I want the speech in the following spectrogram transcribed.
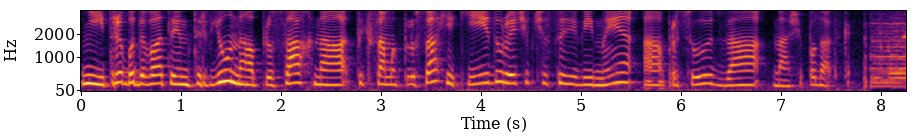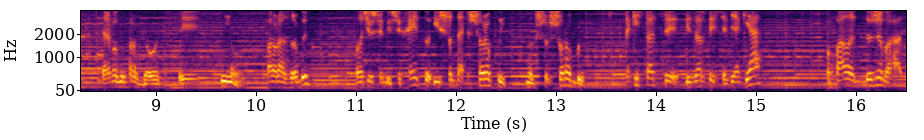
Ні, треба давати інтерв'ю на плюсах, на тих самих плюсах, які, до речі, в часи війни а, працюють за наші податки. Треба виправдовуватися. Ну, пару разів зробив, отримав ще більше хейту, і що, що робити? Ну, що, що робити? В такій ситуації із артистів, як я, попали дуже багато.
